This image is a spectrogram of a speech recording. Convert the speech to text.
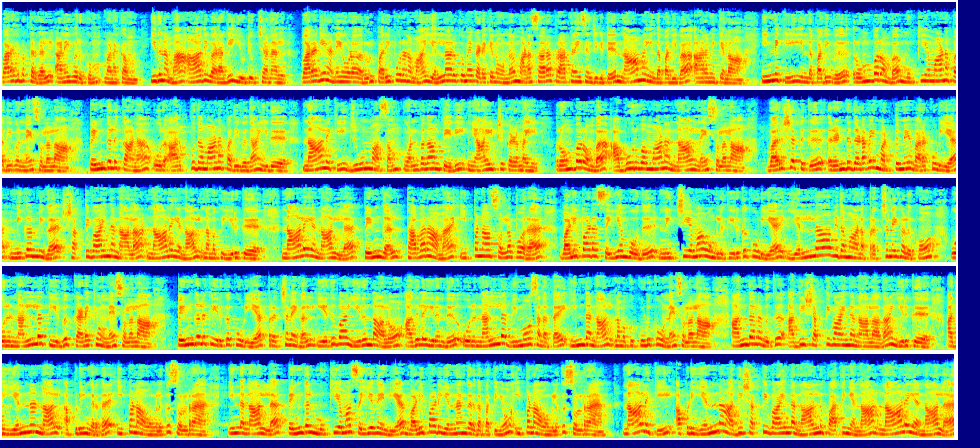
வரகி பக்தர்கள் அனைவருக்கும் வணக்கம். இது நம்ம ஆதி வரகி யூடியூப் சேனல். வரகி அன்னையோட அருள் பரிபூரணமா எல்லாருக்குமே கிடைக்கணும்னு மனசார பிரார்த்தனை செஞ்சுக்கிட்டு நாம இந்த பதிவை ஆரம்பிக்கலாம். இன்னைக்கு இந்த பதிவு ரொம்ப ரொம்ப முக்கியமான பதிவுன்னே சொல்லலாம். பெண்களுக்கான ஒரு அற்புதமான பதிவு தான் இது. நாளைக்கு ஜூன் மாசம் ஒன்பதாம் தேதி ஞாயிற்றுக்கிழமை. ரொம்ப ரொம்ப அபூர்வமான நாள்னே சொல்லலாம். வருஷத்துக்கு ரெண்டு தடவை மட்டுமே வரக்கூடிய மிக மிக சக்தி வாய்ந்த நாளா நாளைய நாள் நமக்கு இருக்கு. நாளைய நாள்ல பெண்கள் தவறாம இப்ப நான் சொல்ல போற வழிபாட செய்யும் போது நிச்சயமா உங்களுக்கு இருக்கக்கூடிய எல்லா விதமான பிரச்சனைகளுக்கும் ஒரு நல்ல தீர்வு கிடைக்கும்னே சொல்லலாம். பெண்களுக்கு இருக்கக்கூடிய பிரச்சனைகள் எதுவா இருந்தாலும் அதுல இருந்து ஒரு நல்ல விமோசனத்தை இந்த நாள் நமக்கு கொடுக்கும்னே சொல்லலாம். அந்த அளவுக்கு அதிசக்தி வாய்ந்த நாளா தான் இருக்கு. அது என்ன நாள் அப்படிங்கறத இப்ப நான் உங்களுக்கு சொல்றேன். இந்த நாள்ல பெண்கள் முக்கியமா செய்ய வேண்டிய வழிபாடு என்னங்கறத பத்தியும் இப்ப நான் உங்களுக்கு சொல்றேன். நாளைக்கு அப்படி என்ன அதிசக்தி வாய்ந்த நாள்னு பாத்தீங்கன்னா நாளைய நாளை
